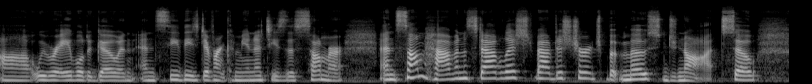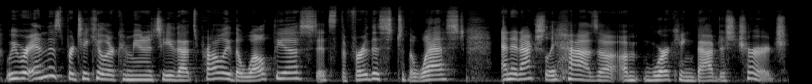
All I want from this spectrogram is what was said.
uh, we were able to go and, and see these different communities this summer. And some have an established Baptist church, but most do not. So we were in this particular community that's probably the wealthiest, it's the furthest to the west, and it actually has a, a working Baptist church.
